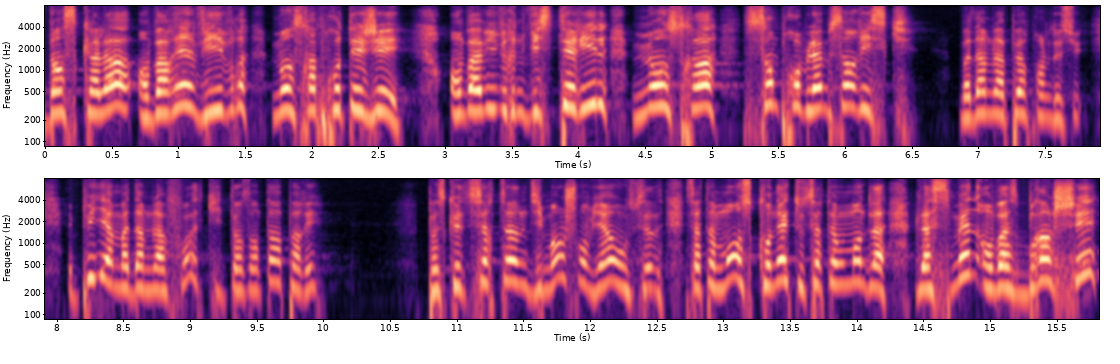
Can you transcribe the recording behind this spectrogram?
Dans ce cas-là, on va rien vivre, mais on sera protégé. On va vivre une vie stérile, mais on sera sans problème, sans risque. Madame la peur prend le dessus. Et puis il y a Madame la foi qui de temps en temps apparaît. Parce que certains dimanches, on vient, ou certains moments, on se connecte, ou certains moments de la, semaine, on va se brancher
